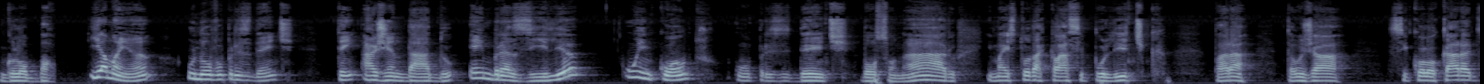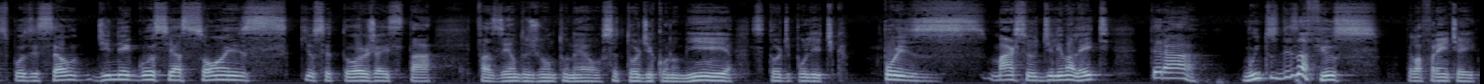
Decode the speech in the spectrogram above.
global. E amanhã, o novo presidente tem agendado em Brasília um encontro com o presidente Bolsonaro e mais toda a classe política para então já se colocar à disposição de negociações que o setor já está fazendo junto né, ao setor de economia, setor de política. Pois Márcio de Lima Leite terá muitos desafios pela frente aí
